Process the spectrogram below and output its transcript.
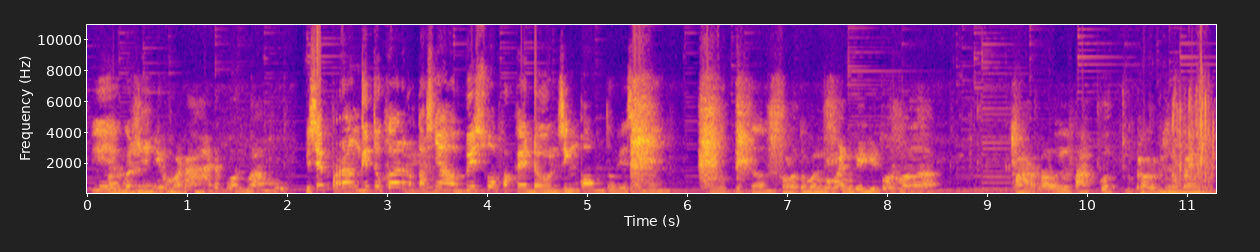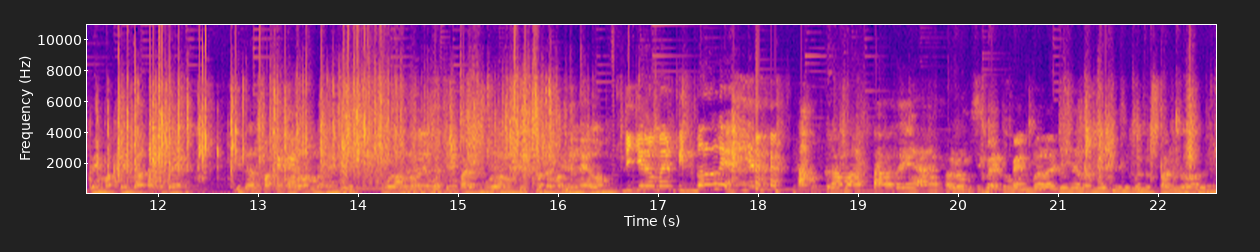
Iya, gua di sini mana ada pohon bambu biasanya perang gitu kan, kertasnya habis wah pakai daun singkong tuh biasanya. Dulu gitu. kalau temen gue main kayak gituan malah parno takut kalau bisa main tembak-tembakan kayak kita harus pakai helm lah jadi pulang dulu ya buat ini pada pulang pada ngambil helm Dikira main pinball kali ya? takut kena mata katanya ah, Lalu pen, penbal aja helmnya tuh cuma depan doang ya,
